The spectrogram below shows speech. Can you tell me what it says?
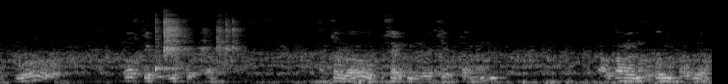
ఇప్పుడు చూస్తే ఇప్పుడు చెప్తాను. అసలు ఉప్పు సరిపోయింది లేదో చెప్తాను. కలపాలను కొన్ని కలుపుదాం.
